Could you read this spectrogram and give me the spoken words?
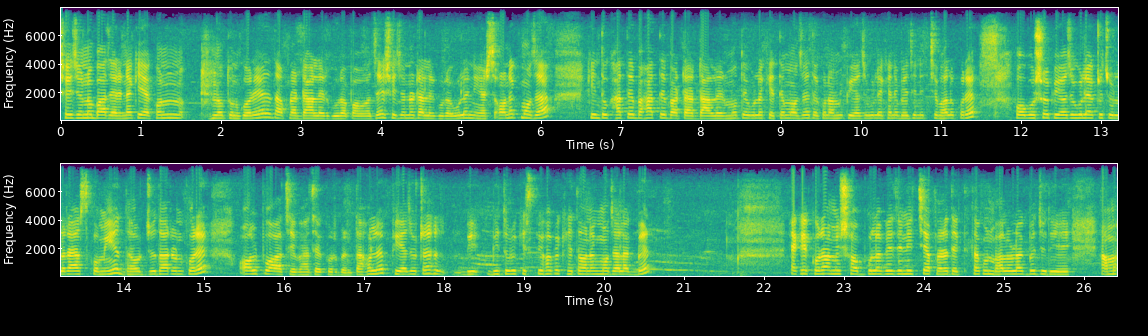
সেই জন্য বাজারে নাকি এখন নতুন করে আপনার ডালের গুঁড়া পাওয়া যায়, সেই জন্য ডালের গুঁড়াগুলো নিয়ে আসছে। অনেক মজা, কিন্তু খাতে হাতে বাটা ডালের মতো এগুলো খেতে মজা। দেখুন, আমি পেঁয়াজগুলো এখানে ভেজে নিচ্ছি ভালো করে। অবশ্যই পেঁয়াজগুলো একটু চুলের আঁচ কমিয়ে ধৈর্য ধারণ করে অল্প আছে ভাজা করবেন। তাহলে পেঁয়াজটা ভিতরে ক্রিস্পি হবে, খেতে অনেক মজা লাগবে। এক এক করে আমি সবগুলো ভেজে নিচ্ছি। আপনারা দেখতে থাকুন, ভালো লাগবে। যদি আমার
